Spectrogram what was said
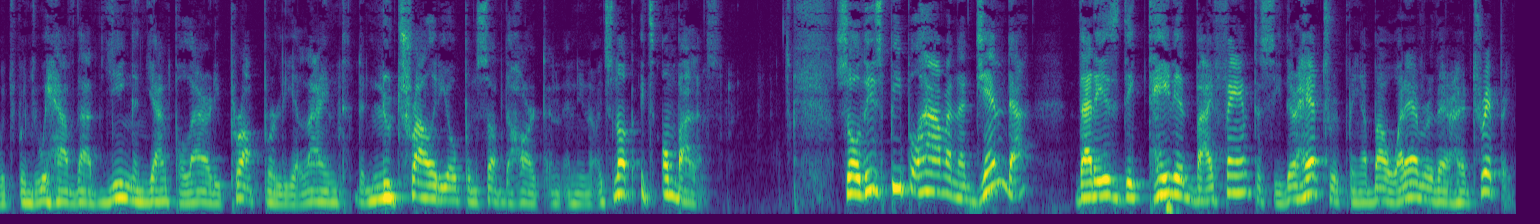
which when we have that yin and yang polarity properly aligned, the neutrality opens up the heart, and, and you know, it's not, it's unbalanced. So these people have an agenda that is dictated by fantasy. They're head tripping about whatever they're head tripping.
